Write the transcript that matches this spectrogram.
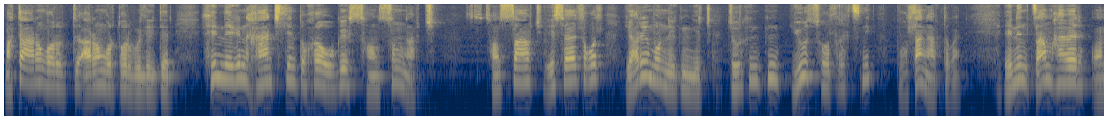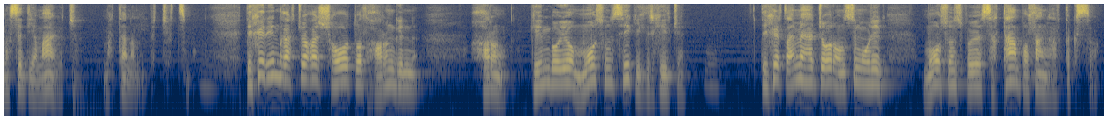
Матай 13 13 дугаар бүлэг дээр хэн нэг нь хаанчлалын тухай үгийг сонсон авч сонссон авч эс ойлгол ёрын мөр нэгэн ирж зүрхэнд нь юу суулгагдсныг булан авдаг байна. Энэ нь зам хаваар унагсад юм а гэж Матай номд бичигдсэн байна. Тэгэхээр энд гарч байгаа шууд бол хорон гин хорон гин буюу муу сүнсийг илэрхийлж байна. Тэгэхээр замын хажуугаар унсан үрийг муу сүнс буюу сатан булан авдаг гэсэн үг.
